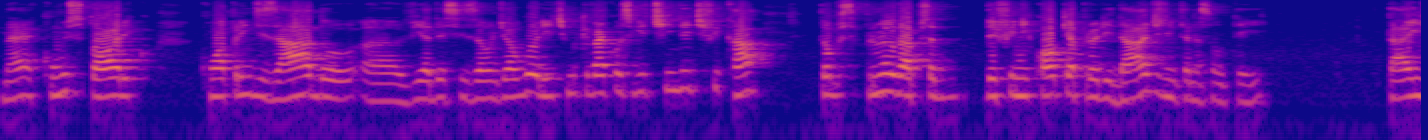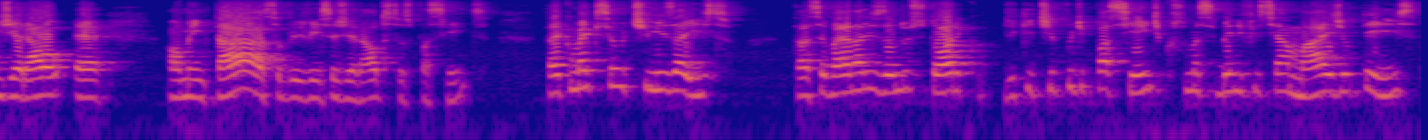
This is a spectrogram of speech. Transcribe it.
né, com histórico, com aprendizado uh, via decisão de algoritmo que vai conseguir te identificar. Então, em primeiro lugar, precisa definir qual que é a prioridade de internação UTI, tá? Em geral, é aumentar a sobrevivência geral dos seus pacientes. Tá? E como é que você otimiza isso? Tá? Você vai analisando o histórico de que tipo de paciente costuma se beneficiar mais de UTIs,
